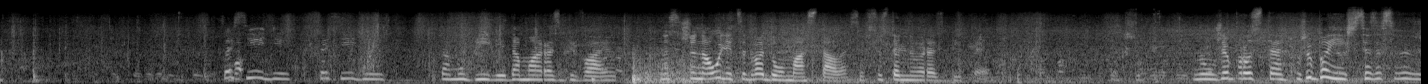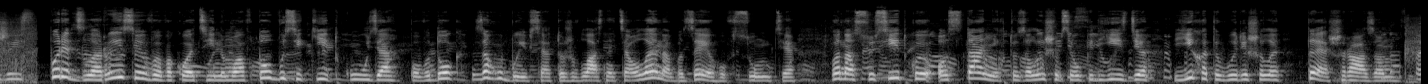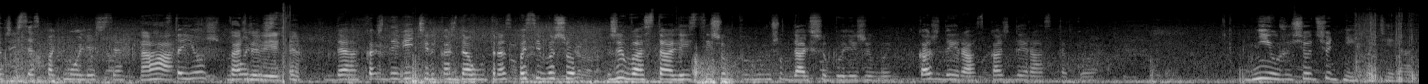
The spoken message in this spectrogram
Соседи, соседи там убили, дома разбивают. У нас уже на улице два дома осталось, а все остальное разбитое. Так что, ну уже просто, уже боишься за свою жизнь. Поряд з Ларисою в евакуаційному автобусі кіт Кузя. Поводок загубився, тож власниця Олена везе його в сумці. Вона з сусідкою останні, хто залишився у під'їзді. Їхати вирішили теж разом. Ложишься, спать молишься. Ага. Встаешь, Каждый молишься. вечер. Да, каждый вечер, каждое утро. Спасибо, что живы остались и чтобы чтоб дальше были живы. Каждый раз, каждый раз такое. Дни уже, еще, еще дней потеряли.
